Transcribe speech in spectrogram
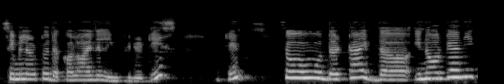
similar to the colloidal impurities. Okay, so the type, the inorganic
